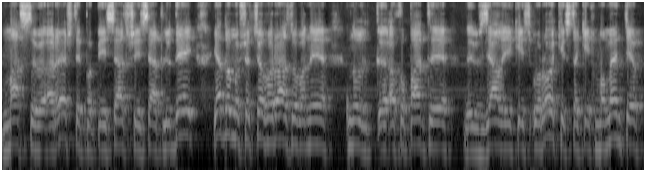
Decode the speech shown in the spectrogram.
масові арешти по 50-60 людей. Я думаю, що цього разу вони ну окупанти взяли якісь уроки з таких моментів,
